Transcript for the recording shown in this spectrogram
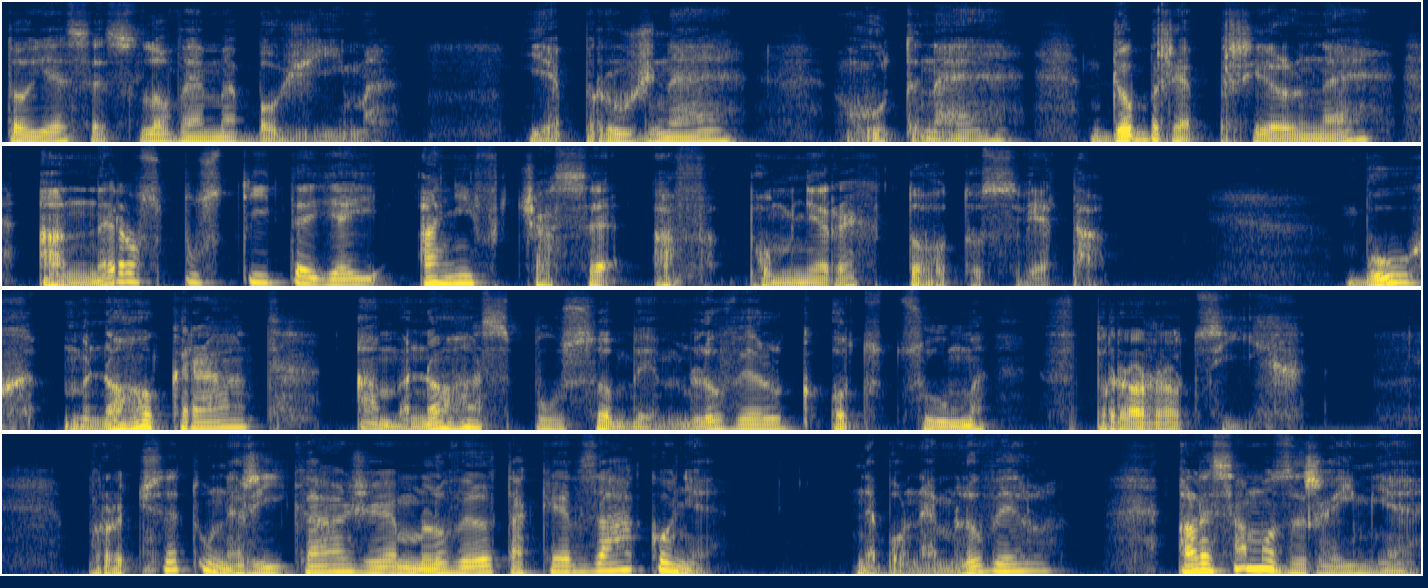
to je se slovem božím. Je pružné, hutné, dobře přilné a nerozpustíte jej ani v čase a v poměrech tohoto světa. Bůh mnohokrát a mnoha způsoby mluvil k otcům v prorocích. Proč se tu neříká, že mluvil také v zákoně? Nebo nemluvil? Ale samozřejmě,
